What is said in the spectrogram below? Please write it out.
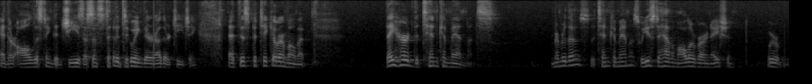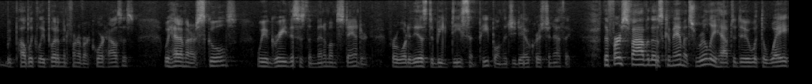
and they're all listening to Jesus instead of doing their other teaching. At this particular moment, they heard the Ten Commandments. Remember those? The Ten Commandments? We used to have them all over our nation. We, were, we publicly put them in front of our courthouses. We had them in our schools. We agreed this is the minimum standard for what it is to be decent people in the Judeo Christian ethic. The first five of those commandments really have to do with the way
